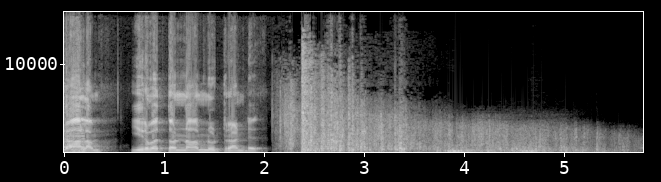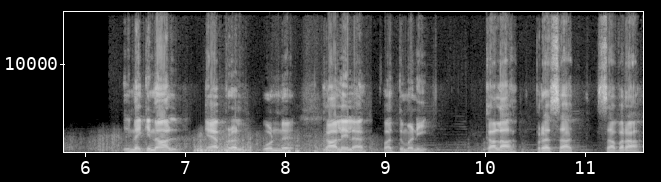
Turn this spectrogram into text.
காலம் இருபத்தொன்னாம் நூற்றாண்டு. இன்னைக்கு நாள் ஏப்ரல் ஒன்று காலையில் பத்து மணி. கலா பிரசாத் சபரா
